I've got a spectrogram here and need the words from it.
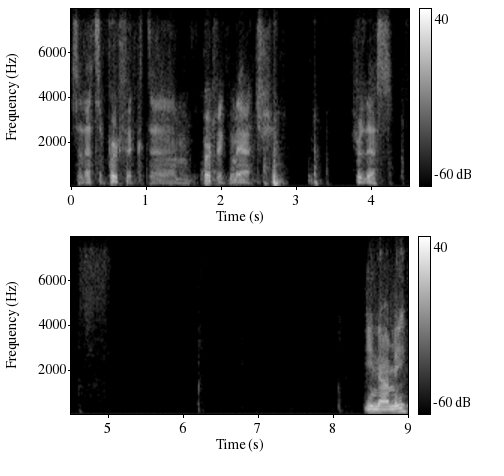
So that's a perfect um, perfect match for this. Inami,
